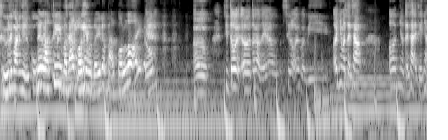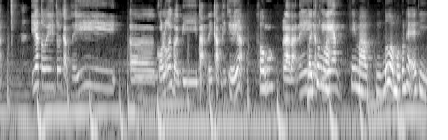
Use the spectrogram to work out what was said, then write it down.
thứ liên quan đến người cũ nên là khi mà đã có em. điều đấy là bạn có lỗi. Đúng. Ừ thì tôi uh, tôi cảm thấy uh, xin lỗi bởi vì ơ nhưng mà tại sao? Ơ nhưng mà tại sao lại thế nhỉ? Ý là tôi tôi cảm thấy uh, có lỗi bởi vì bạn ấy cảm thấy thế à không. Là bạn ấy nói cảm chung thấy là ghen. khi mà bước vào mối quan hệ thì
